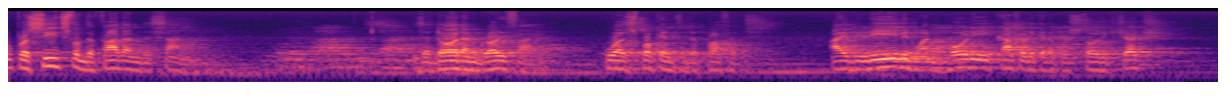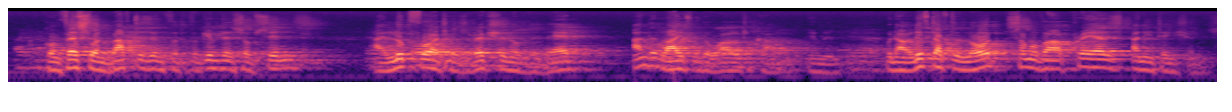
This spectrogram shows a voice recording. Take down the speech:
who proceeds from the Father and the Son, is adored and glorified, who has spoken to the prophets. I believe in one holy Catholic and Apostolic Church, confess one baptism for the forgiveness of sins. I look forward to resurrection of the dead and the life of the world to come. Amen. We now lift up to the Lord some of our prayers and intentions.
